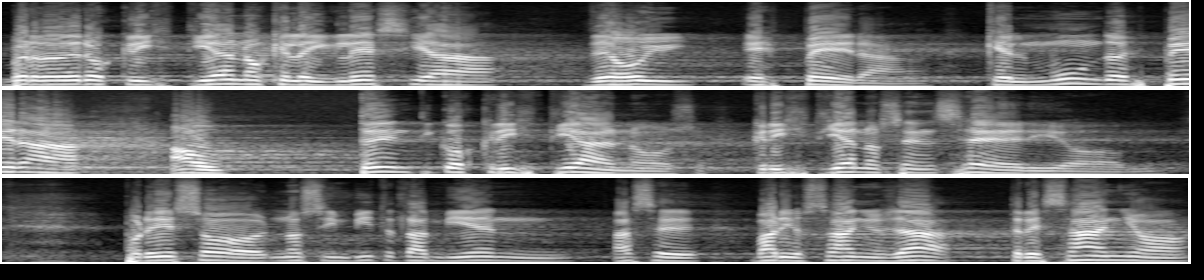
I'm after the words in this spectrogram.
verdadero cristiano que la iglesia de hoy espera, que el mundo espera auténticos cristianos, cristianos en serio. Por eso nos invita también hace varios años ya, tres años,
